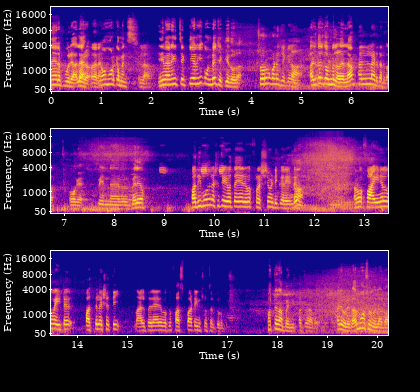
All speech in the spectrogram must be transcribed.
നേരെ പൂര അല്ലേ? പോരുക, അതെ. നോ മോർ കമന്റ്സ് ഇല്ല. ഇനി വേണമെങ്കിൽ ചെക്ക് ചെയ്യണമെങ്കിൽ കൊണ്ടുപോയി ചെക്ക് ചെയ്തോളാം. ഷോറൂം കൊണ്ട് ചെക്ക് ചെയ്തോ അടുത്തടുത്തുണ്ടല്ലോ എല്ലാം? എല്ലാം അടുത്തടുത്ത. ഓക്കെ പിന്നെ വിലയോ? പതിമൂന്ന് ലക്ഷത്തി എഴുപത്തി അയ്യായിരം രൂപ ഫ്രഷ് വണ്ടിക്ക് വിലയുണ്ട്. നമുക്ക് ഫൈനൽ റേറ്റ് പത്ത് ലക്ഷത്തി നാല്പതിനായിരം രൂപക്ക് ഫസ്റ്റ് പാർട്ടി ഇൻഷുറൻസ് എടുത്ത് കൊടുക്കും. പത്ത് നാൽപ്പതിന് പത്ത് നാൽപ്പത് അടിപൊളി അത് മോശമൊന്നുമില്ല കേട്ടോ.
